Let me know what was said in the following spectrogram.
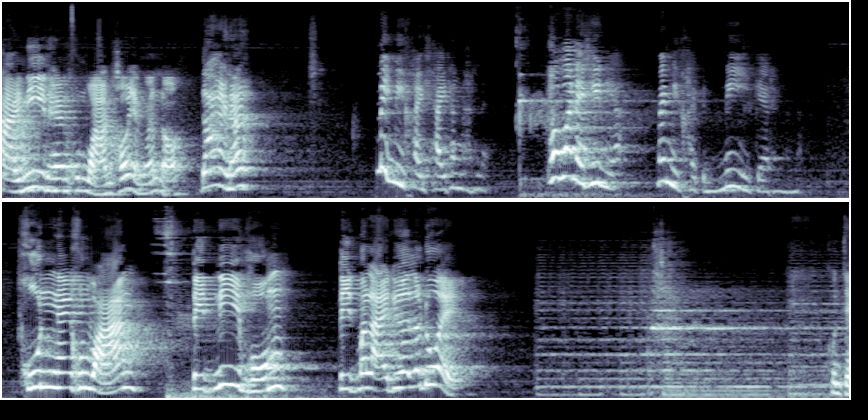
จ่ายหนี้แทนคุณหวานเขาอย่างนั้นเหรอ ได้นะ ไม่มีใครใช้ทั้งนั้นแหละ เพราะว่าในที่เนี้ย ไม่มีใครเป็นหนี้แกทั้งนั้นอะคุณไงคุณหวาน ติดหนี้ผม ติดมาหลายเดือนแล้วด้วย คุณเจ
